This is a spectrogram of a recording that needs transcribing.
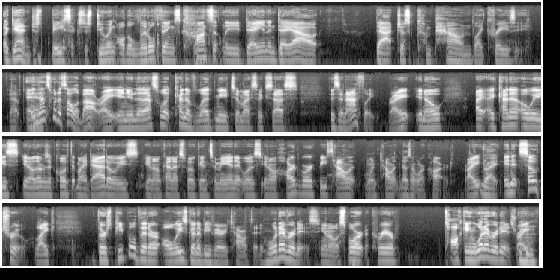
again, just basics, just doing all the little things constantly, day in and day out, that just compound like crazy. Yep. And, that's what it's all about, right? And you know, that's what kind of led me to my success as an athlete, right? You know, I, I kind of always, you know, there was a quote that my dad always, you know, kind of spoke into me, and it was, you know, hard work beats talent when talent doesn't work hard, right? Right. And it's so true. Like, there's people that are always going to be very talented in whatever it is, you know, a sport, a career, talking, whatever it is, right? Mm-hmm.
